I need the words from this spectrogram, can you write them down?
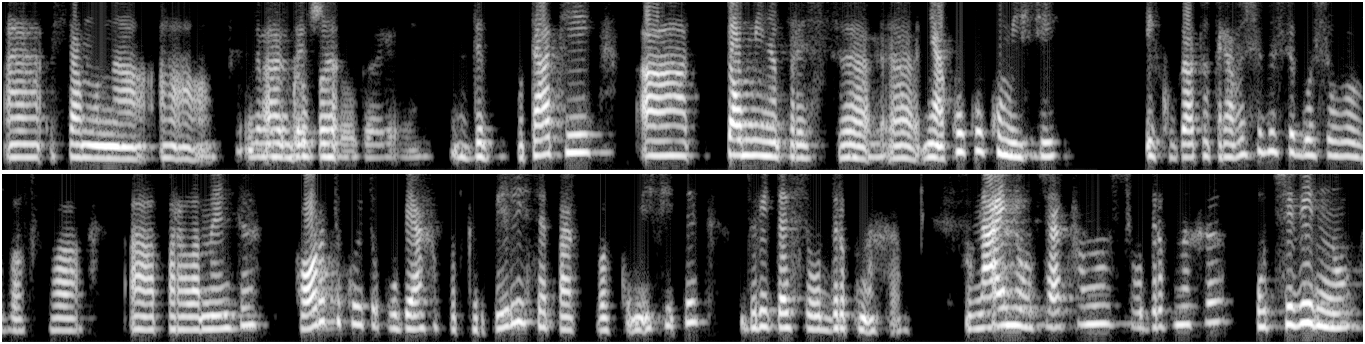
а само на а, а, група България, депутати. А, то мина през а, няколко комисии и когато трябваше да се гласува в а, парламента, хората, които го бяха подкрепили, все пак в комисиите, дори те се отдръпнаха. Най-неочаквано се отдръпнаха. Очевидно,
